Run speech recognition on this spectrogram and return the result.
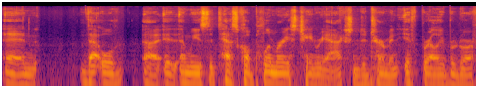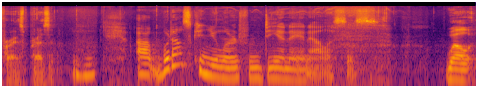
And that will, uh, and we use a test called polymerase chain reaction to determine if Borrelia burgdorferi is present. Mm -hmm. uh, what else can you learn from DNA analysis? Well,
